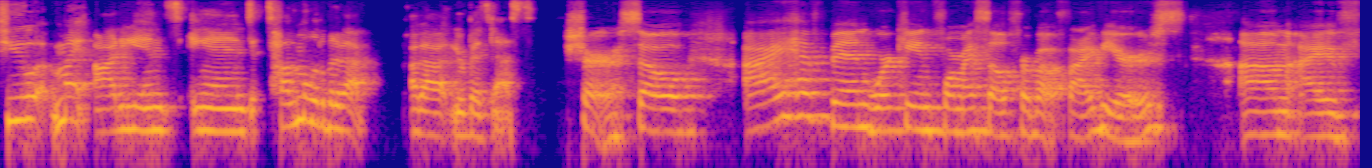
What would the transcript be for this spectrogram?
to my audience and tell them a little bit about, about your business. Sure. So I have been working for myself for about five years. Um, I've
